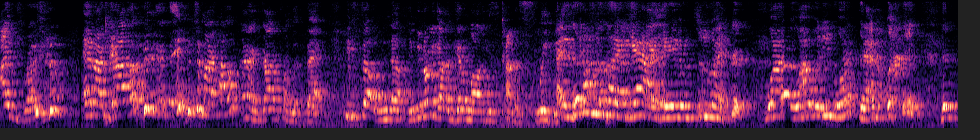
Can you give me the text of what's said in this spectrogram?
I drugged him, and I got him into my house, and I got him from the back. He felt nothing. You know, you gotta get him while he's kind of sleeping. And then he was like, "Yeah, I gave him two hundred. Why? Why would he want that? the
